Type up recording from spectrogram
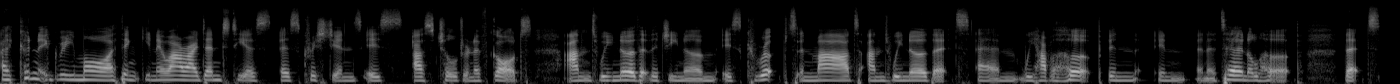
I couldn't agree more. I think you know our identity as as Christians is as children of God, and we know that the genome is corrupt and mad, and we know that um, we have a hope in in an eternal hope that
